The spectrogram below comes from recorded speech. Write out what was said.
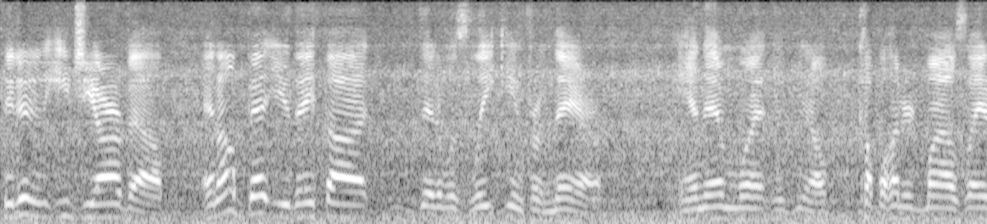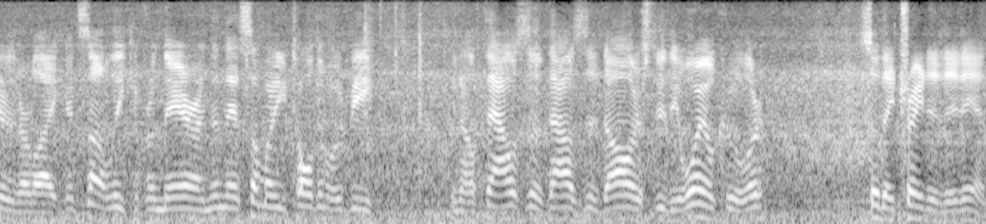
they did an EGR valve. And I'll bet you they thought that it was leaking from there. And then went, you know, a couple hundred miles later, they're like, it's not leaking from there. And then somebody told them it would be, you know, thousands and thousands of dollars through the oil cooler. So they traded it in.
